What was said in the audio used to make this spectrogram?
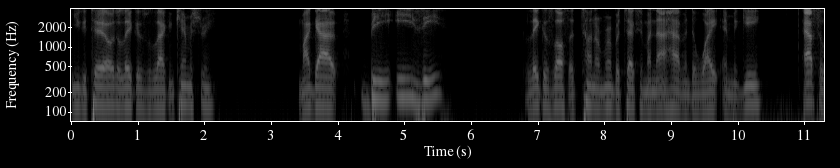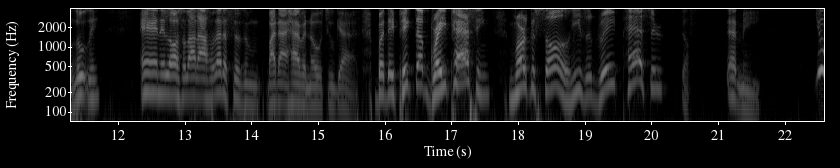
You could tell the Lakers was lacking chemistry. My guy, Be Easy. Lakers lost a ton of rim protection by not having Dwight and McGee. Absolutely. And they lost a lot of athleticism by not having those two guys. But they picked up great passing. Marcus Gasol, he's a great passer. The f- that mean? You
